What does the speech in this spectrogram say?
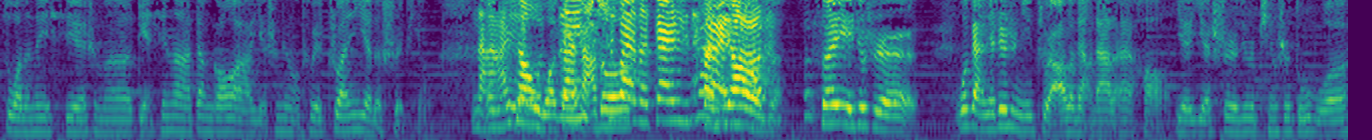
做的那些什么点心啊、蛋糕啊，也是那种特别专业的水平。哪像我干啥都失败的概率太大了。所以就是我感觉这是你主要的两大的爱好，也也是就是平时读博，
